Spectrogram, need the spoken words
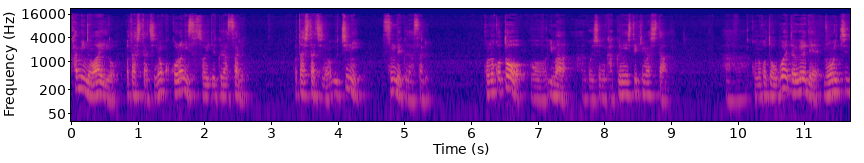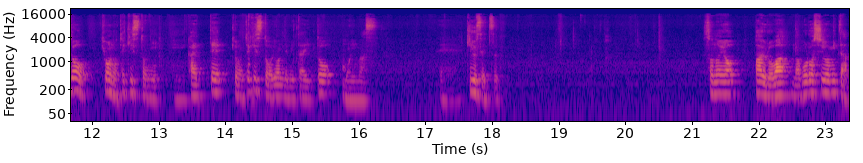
神の愛を私たちの心に注いでくださる。私たちのうちに住んでくださる。このことを今ご一緒に確認してきました。このことを覚えた上でもう一度今日のテキストに帰って今日のテキストを読んでみたいと思います。9節。その夜パウロは幻を見た。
